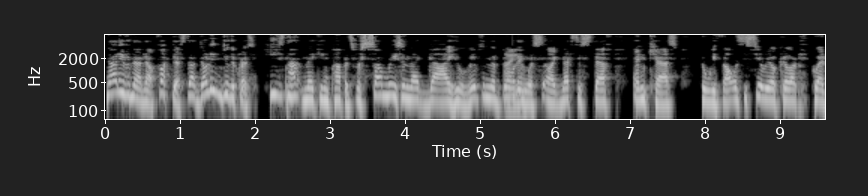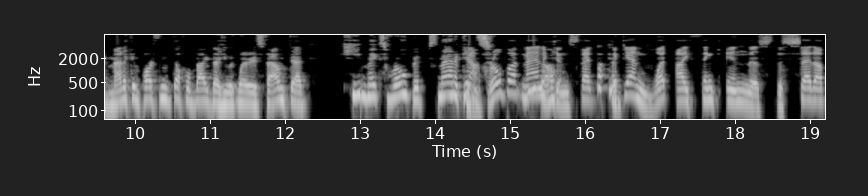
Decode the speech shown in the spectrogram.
Not even that. No, fuck this. No, don't even do the credits. He's not making puppets. For some reason, that guy who lived in the building was like next to Steph and Kess, who we thought was a serial killer, who had mannequin parts in the duffel bag that he was, where he was found dead. He makes robots, Yeah, mannequins. robot You know, mannequins. that again, what I think in this, the setup,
